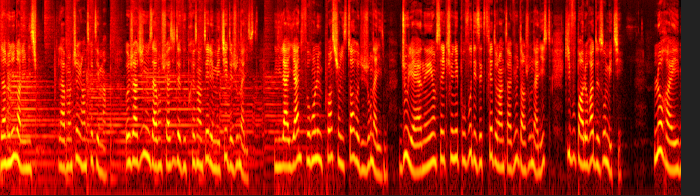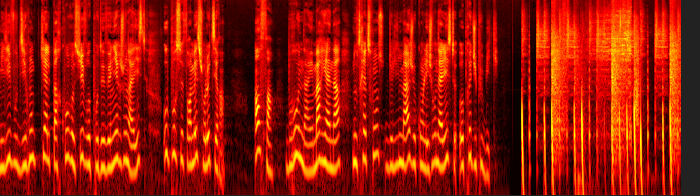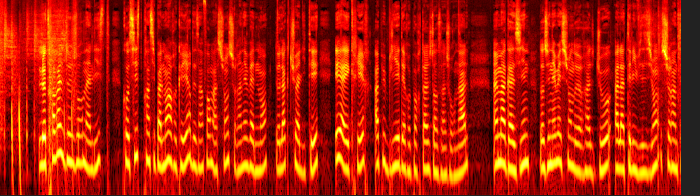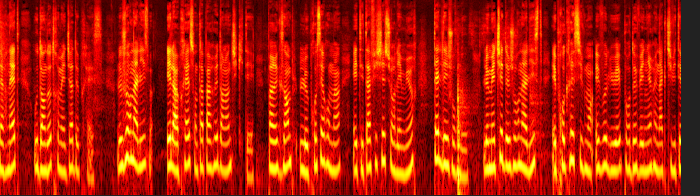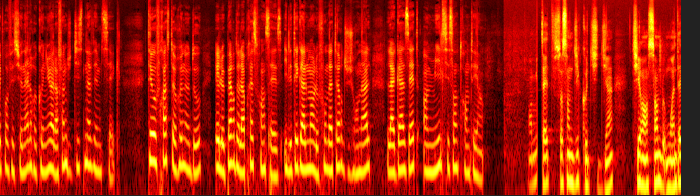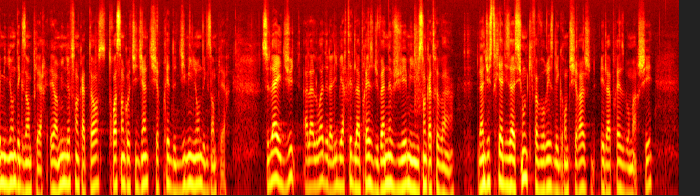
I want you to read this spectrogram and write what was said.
Bienvenue dans l'émission L'aventure est entre tes mains. Aujourd'hui, nous avons choisi de vous présenter les métiers de journaliste. Lila et Yann feront le point sur l'histoire du journalisme. Julia et ont sélectionné pour vous des extraits de l'interview d'un journaliste qui vous parlera de son métier. Laura et Émilie vous diront quel parcours suivre pour devenir journaliste ou pour se former sur le terrain. Enfin, Bruna et Mariana nous traiteront de l'image qu'ont les journalistes auprès du public. Le travail de journaliste consiste principalement à recueillir des informations sur un événement de l'actualité et à écrire, à publier des reportages dans un journal, un magazine, dans une émission de radio, à la télévision, sur Internet ou dans d'autres médias de presse. Le journalisme et la presse sont apparus dans l'Antiquité. Par exemple, le procès romain était affiché sur les murs, tels des journaux. Le métier de journaliste est progressivement évolué pour devenir une activité professionnelle reconnue à la fin du XIXe siècle. Théophraste Renaudot est le père de la presse française. Il est également le fondateur du journal La Gazette en 1631. En 1770, 70 quotidiens tirent ensemble moins d'un million d'exemplaires et en 1914, 300 quotidiens tirent près de 10 millions d'exemplaires. Cela est dû à la loi de la liberté de la presse du 29 juillet 1881. L'industrialisation qui favorise les grands tirages et la presse bon marché,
